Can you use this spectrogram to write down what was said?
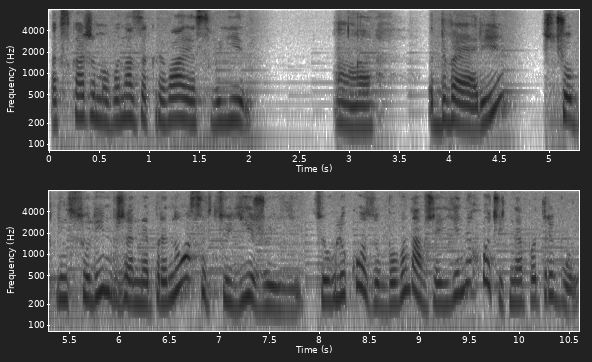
Так скажемо, вона закриває свої двері, щоб інсулін вже не приносив цю їжу її, цю глюкозу, бо вона вже її не хоче, не потребує.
